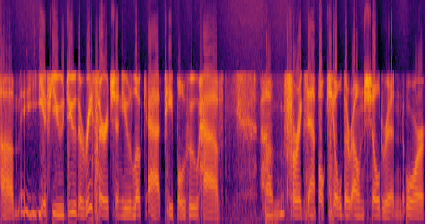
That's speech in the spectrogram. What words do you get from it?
Um, if you do the research and you look at people who have um, for example, killed their own children or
